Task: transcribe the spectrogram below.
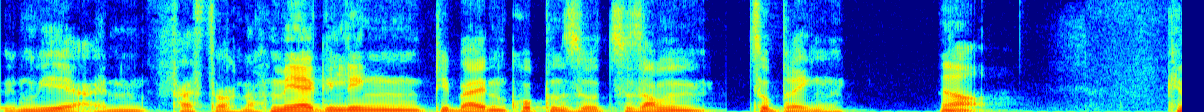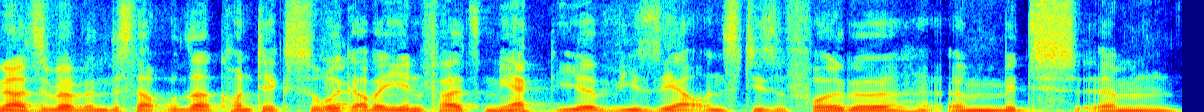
irgendwie ein, fast auch noch mehr gelingen, die beiden Gruppen so zusammenzubringen. Ja. Genau, jetzt sind wir ein bisschen auf unseren Kontext zurück, aber jedenfalls merkt ihr, wie sehr uns diese Folge ähm, mit ähm,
